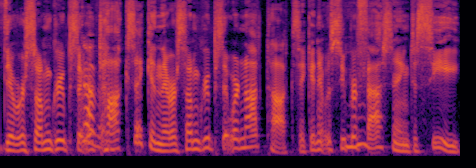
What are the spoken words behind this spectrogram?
there were some groups that were toxic and there were some groups that were not toxic and it was super Mm-hmm. fascinating to see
